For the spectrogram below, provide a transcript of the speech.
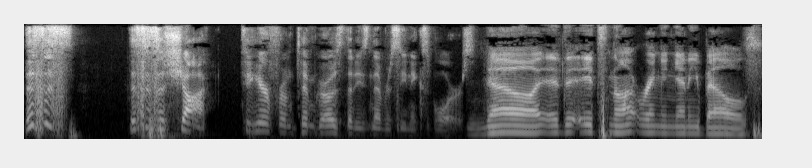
this is this is a shock to hear from Tim Gross that he's never seen Explorers. No, it, it's not ringing any bells.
